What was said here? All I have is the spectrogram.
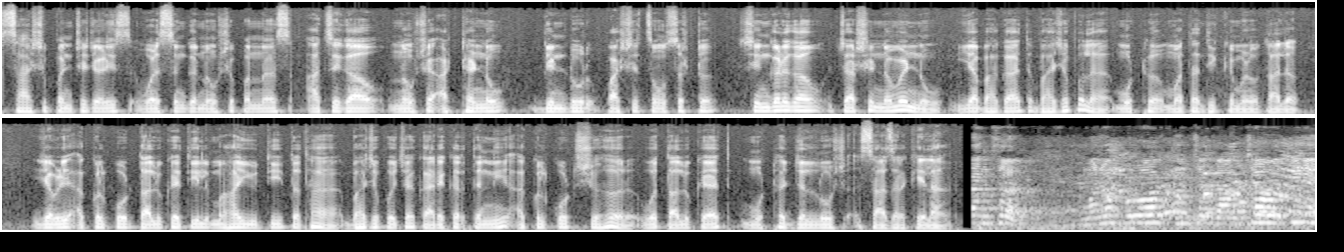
सहाशे पंचेचाळीस वळसंग नऊशे पन्नास आचेगाव नऊशे अठ्ठ्याण्णव दिंडूर पाचशे चौसष्ट शिंगडगाव चारशे नव्याण्णव या भागात भाजपला मोठं मताधिक्य मिळवता आलं. यावेळी अक्कलकोट तालुक्यातील महायुती तथा भाजपच्या कार्यकर्त्यांनी अक्कलकोट शहर व तालुक्यात मोठा जल्लोष साजरा केला. मनपूर्वक आमच्या गावच्या वतीने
